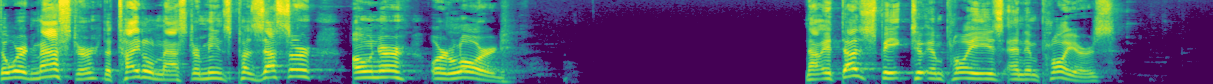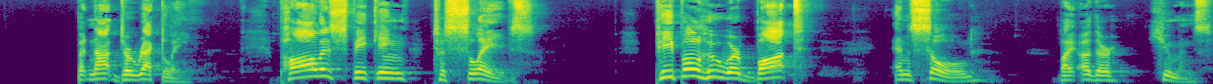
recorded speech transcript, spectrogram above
The word master, the title master, means possessor, owner, or lord. Now, it does speak to employees and employers, but not directly. Paul is speaking to slaves, people who were bought and sold by other humans.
